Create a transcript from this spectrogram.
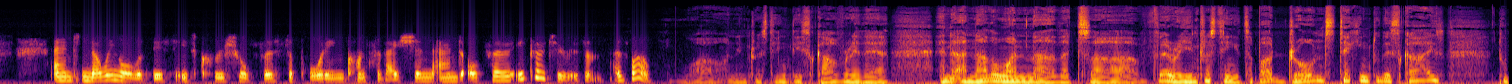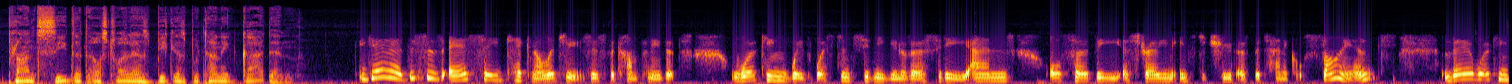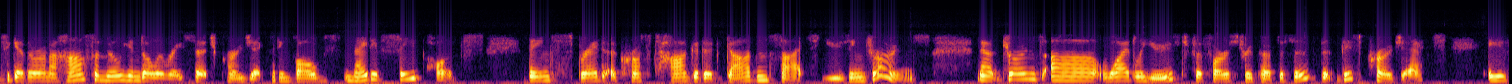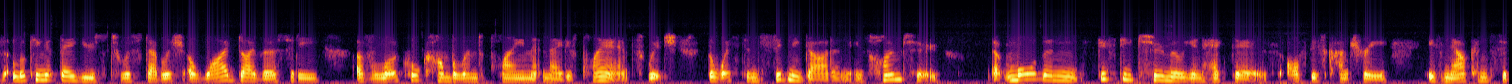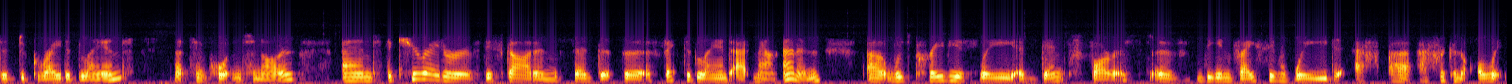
and knowing all of this is crucial for supporting conservation and also ecotourism as well. Wow, an interesting discovery there. And another one uh, that's uh, very interesting it's about drones taking to the skies to plant seeds at Australia's biggest botanic garden. Yeah, this is Airseed Technologies is the company that's working with Western Sydney University and also the Australian Institute of Botanical Science they're working together on a half a million dollar research project that involves native seed pods being spread across targeted garden sites using drones. Now, drones are widely used for forestry purposes, but this project is looking at their use to establish a wide diversity of local Cumberland Plain native plants, which the Western Sydney Garden is home to. More than 52 million hectares of this country is now considered degraded land. That's important to know. And the curator of this garden said that the affected land at Mount Annan uh, was previously a dense forest of the invasive weed Af- uh, African olive.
